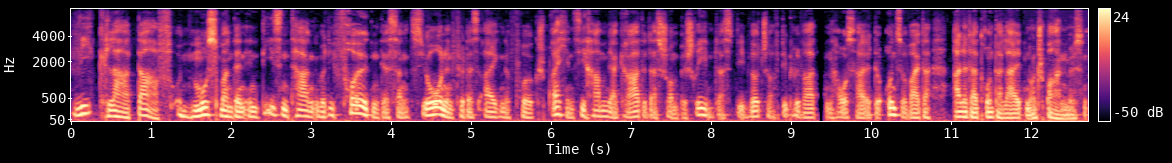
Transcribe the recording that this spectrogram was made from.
Wie klar darf und muss man denn in diesen Tagen über die Folgen der Sanktionen für das eigene Volk sprechen? Sie haben ja gerade das schon beschrieben, dass die Wirtschaft, die privaten Haushalte und so weiter alle darunter leiden und sparen müssen.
